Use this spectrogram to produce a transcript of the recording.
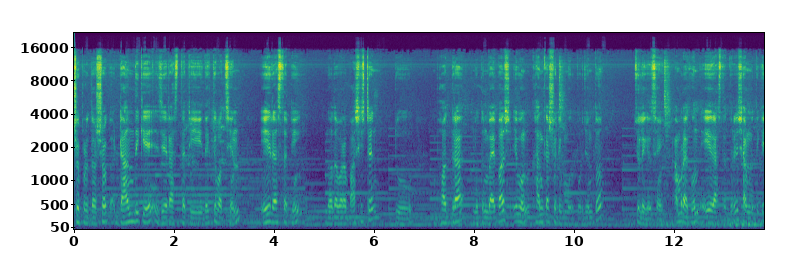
সুপ্রিয় দর্শক, ডান দিকে যে রাস্তাটি দেখতে পাচ্ছেন, এই রাস্তাটি Nodapara bus stand to Bhadra নতুন বাইপাস এবং খানকা শরীফ মোড় পর্যন্ত। চলে গেছে। আমরা এখন এই রাস্তা ধরে সামনের দিকে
